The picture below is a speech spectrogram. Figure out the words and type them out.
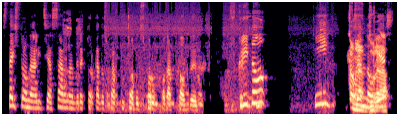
Z tej strony Alicja Sarna, dyrektorka do spraw kluczowych sporów podatkowych w Krido. I Konrad ze mną Dura. jest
